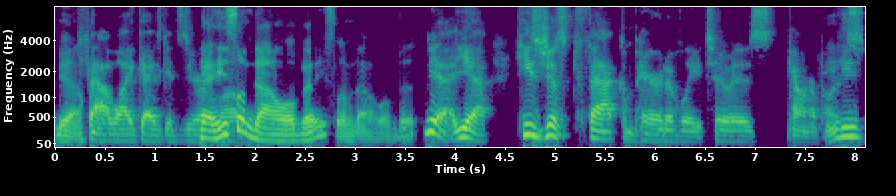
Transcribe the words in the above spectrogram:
Yeah. Fat white guys get zero. Yeah, he love. slimmed down a little bit. He slimmed down a little bit. Yeah, yeah. He's just fat comparatively to his counterparts. He's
